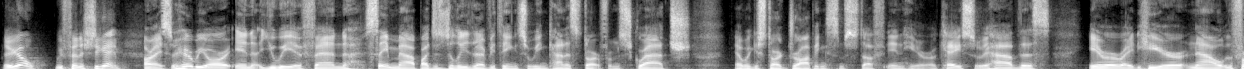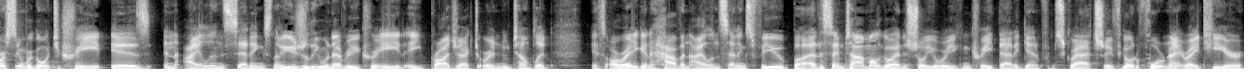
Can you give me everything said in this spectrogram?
There you go. We finished the game. All right, so here we are in UEFN. Same map. I just deleted everything so we can kind of start from scratch and we can start dropping some stuff in here. Okay, so we have this area right here. Now, the first thing we're going to create is an island settings. Now, usually whenever you create a project or a new template, it's already going to have an island settings for you. But at the same time, I'll go ahead and show you where you can create that again from scratch. So if you go to Fortnite right here,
